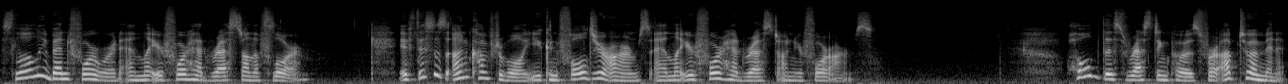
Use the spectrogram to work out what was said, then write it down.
Slowly bend forward and let your forehead rest on the floor. If this is uncomfortable, you can fold your arms and let your forehead rest on your forearms. Hold this resting pose for up to a minute.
